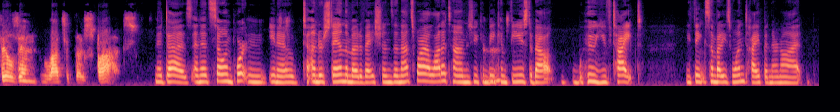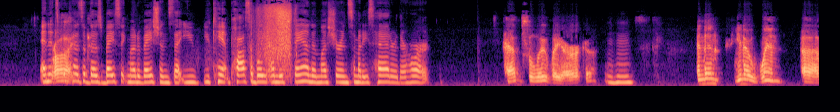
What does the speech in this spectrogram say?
fills in lots of those spots. It does. And it's so important, you know, to understand the motivations. And that's why a lot of times you can mm-hmm. be confused about who you've typed. You think somebody's one type and they're not. And it's right. because of those basic motivations that you, you can't possibly understand unless you're in somebody's head or their heart. Absolutely, Erika. Mm-hmm. And then, you know, when uh,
